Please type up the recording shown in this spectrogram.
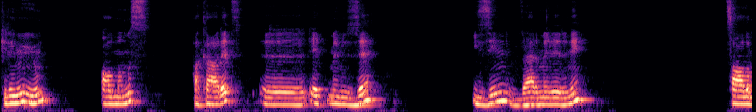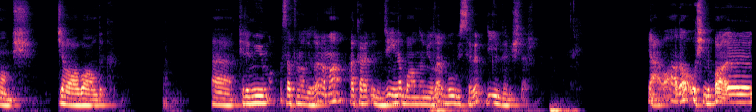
premium almamız hakaret e, etmemize izin vermelerini sağlamamış cevabı aldık. Ee, premium satın alıyorlar ama hakaret edince yine banlanıyorlar. Bu bir sebep değil demişler. Yani o, da, o şimdi e,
